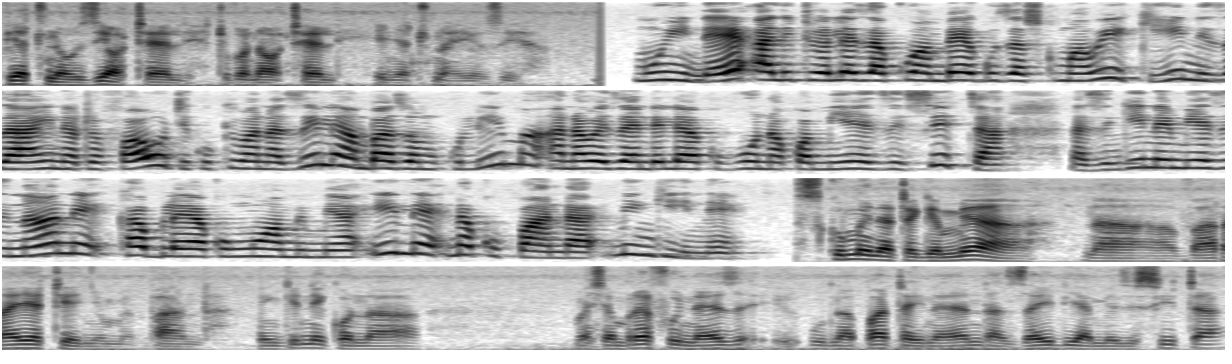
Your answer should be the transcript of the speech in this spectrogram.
pia tunauzia hoteli. Tuko na hoteli yenye tunaiuzia. Muinde alitueleza kuwa mbegu za sukuma wiki ni za aina tofauti, kukiwa na zile ambazo mkulima anaweza endelea kuvuna kwa miezi sita na zingine miezi nane kabla ya kung'oa mimea ile na kupanda mingine. Sukuma inategemea na variety yenye umepanda, mingine iko na mashamba mrefu inaweza unapata inaenda zaidi ya miezi sita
